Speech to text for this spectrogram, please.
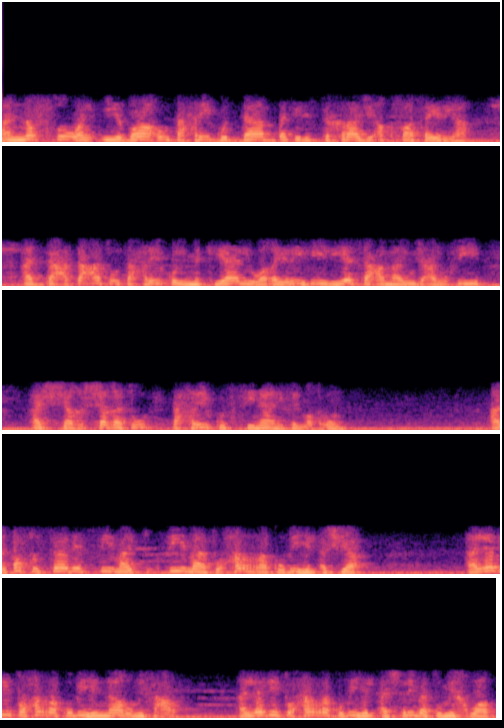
النص والإيضاع تحريك الدابة لاستخراج أقصى سيرها. الدعدعة تحريك المكيال وغيره ليسع ما يجعل فيه الشغشغة تحريك السنان في المطعوم. الفصل السادس فيما, فيما تحرك به الأشياء. الذي تحرك به النار مسعر. الذي تحرك به الأشربة مخوض.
